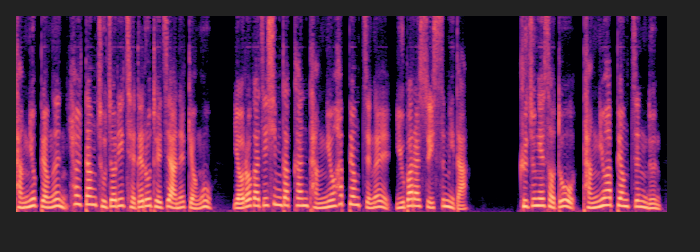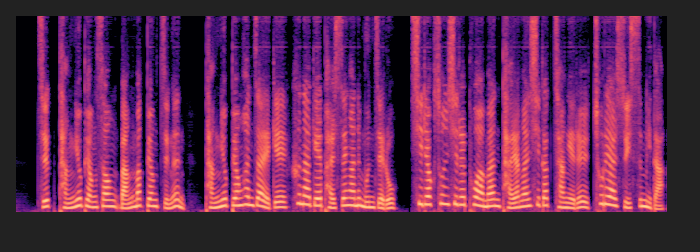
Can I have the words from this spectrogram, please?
당뇨병은 혈당 조절이 제대로 되지 않을 경우 여러 가지 심각한 당뇨 합병증을 유발할 수 있습니다. 그 중에서도 당뇨 합병증 눈, 즉 당뇨병성 망막병증은 당뇨병 환자에게 흔하게 발생하는 문제로 시력 손실을 포함한 다양한 시각 장애를 초래할 수 있습니다.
